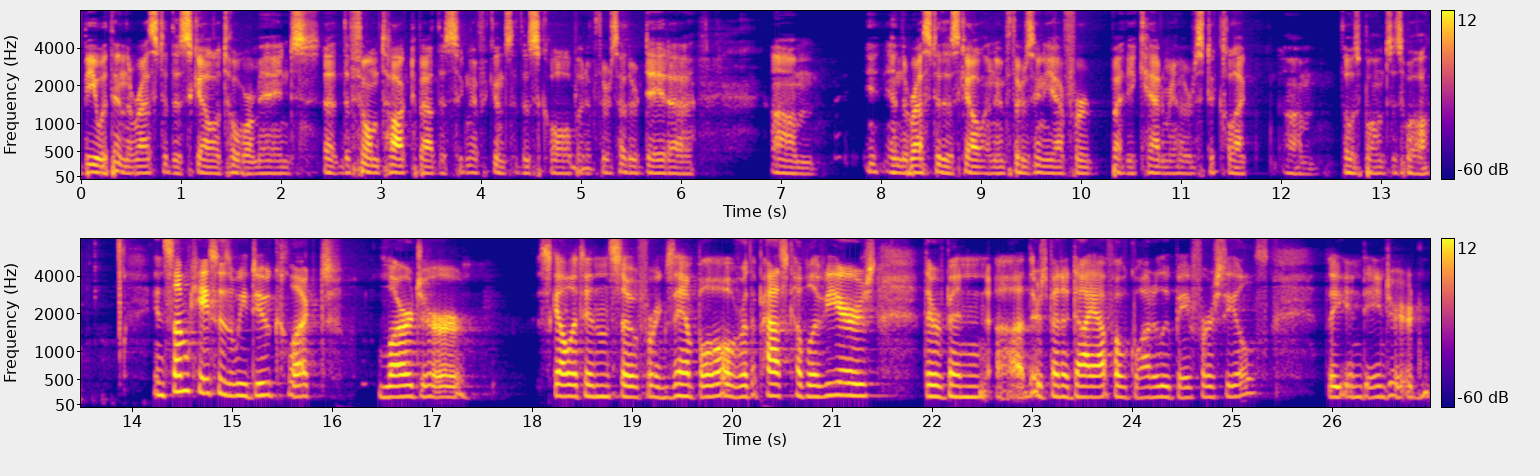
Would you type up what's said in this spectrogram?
be within the rest of the skeletal remains. Uh, the film talked about the significance of the skull, but if there's other data um, in, in the rest of the skeleton, if there's any effort by the Academy others to collect um, those bones as well. In some cases, we do collect larger skeletons. So, for example, over the past couple of years, there have been uh, there's been a die-off of Guadalupe fur seals, the endangered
